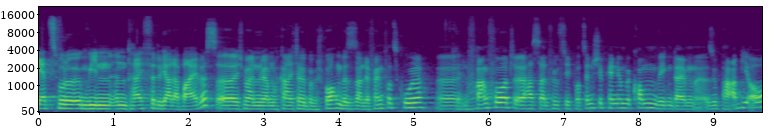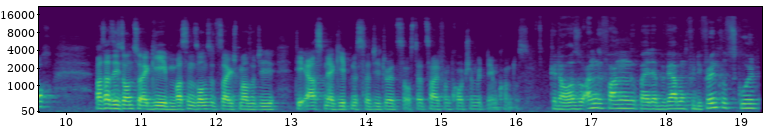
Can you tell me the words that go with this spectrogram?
Jetzt, wo du irgendwie ein, ein Dreivierteljahr dabei bist, äh, ich meine, wir haben noch gar nicht darüber gesprochen, bist du an der Frankfurt School äh, genau. in Frankfurt, äh, hast dann 50% Stipendium bekommen, wegen deinem äh, super Abi auch. Was hat sich sonst so ergeben? Was sind sonst, jetzt, sage ich mal, so die, die ersten Ergebnisse, die du jetzt aus der Zeit vom Coaching mitnehmen konntest? Genau, also angefangen bei der Bewerbung für die Frankfurt School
